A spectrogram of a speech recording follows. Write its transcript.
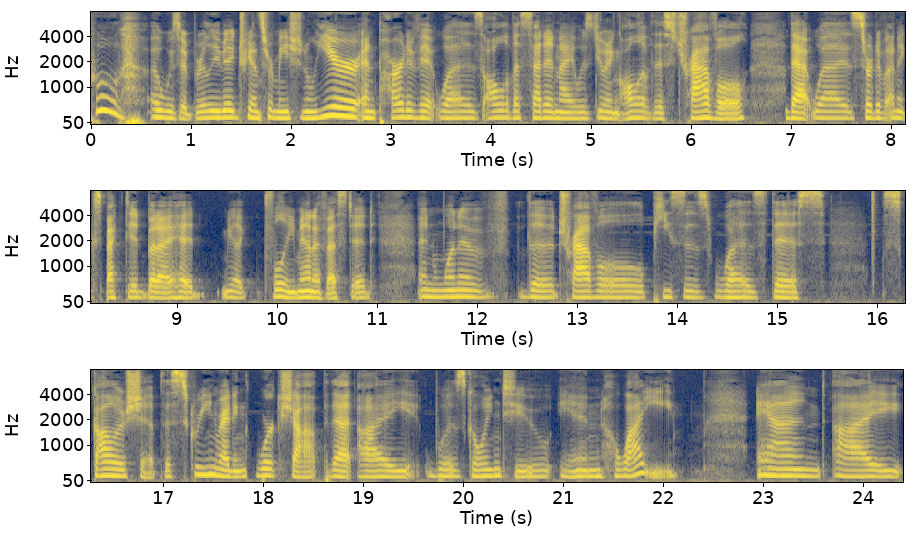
whew, it was a really big transformational year. And part of it was all of a sudden I was doing all of this travel that was sort of unexpected, but I had like fully manifested. And one of the travel pieces was this scholarship, the screenwriting workshop that I was going to in Hawaii. And I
